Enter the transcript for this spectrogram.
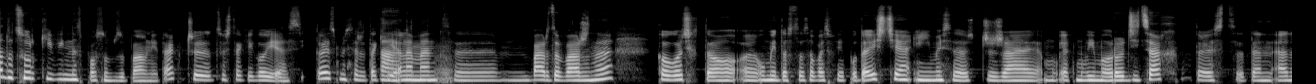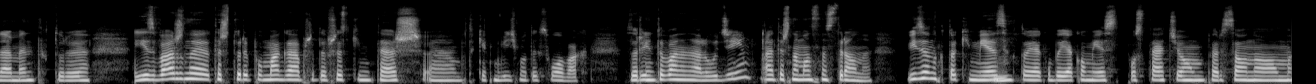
a do córki w inny sposób zupełnie, tak? Czy coś takiego jest? I to jest myślę, że taki tak. element bardzo ważny, kogoś, kto e, umie dostosować swoje podejście i myślę, że jak mówimy o rodzicach, to jest ten element, który jest ważny, też który pomaga przede wszystkim też, e, tak jak mówiliśmy o tych słowach, zorientowany na ludzi, ale też na mocne strony. Widząc kto kim jest, mm. kto jakby jaką jest postacią, personą,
